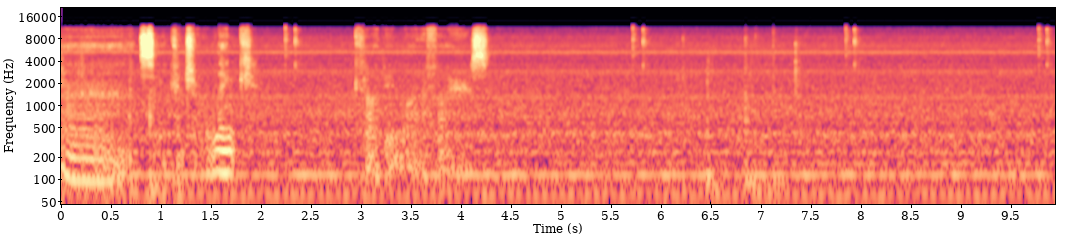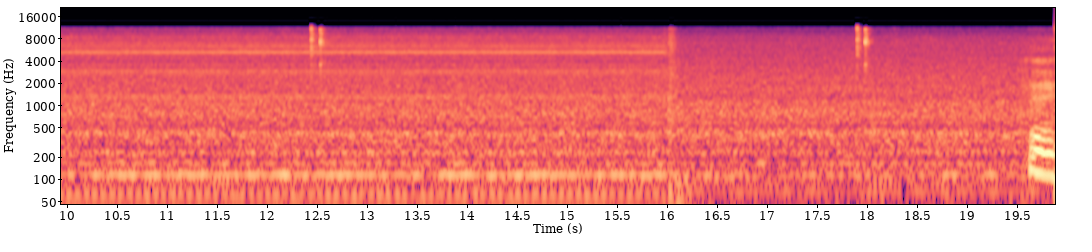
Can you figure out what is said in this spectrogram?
Uh, let's see, control link, copy modifiers. Hmm.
